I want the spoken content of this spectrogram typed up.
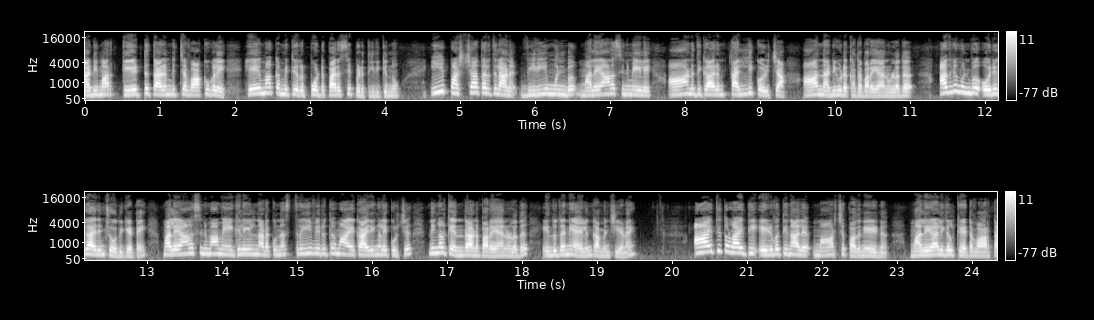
നടിമാർ കേട്ട് തഴമ്പിച്ച വാക്കുകളെ ഹേമ കമ്മിറ്റി റിപ്പോർട്ട് പരസ്യപ്പെടുത്തിയിരിക്കുന്നു. ഈ പശ്ചാത്തലത്തിലാണ് വിരിയും മുൻപ് മലയാള സിനിമയിലെ ആണധികാരം തല്ലിക്കൊഴിച്ച ആ നടിയുടെ കഥ പറയാനുള്ളത്. അതിനു മുൻപ് ഒരു കാര്യം ചോദിക്കട്ടെ? മലയാള സിനിമാ മേഖലയിൽ നടക്കുന്ന സ്ത്രീ വിരുദ്ധമായ കാര്യങ്ങളെക്കുറിച്ച് നിങ്ങൾക്ക് എന്താണ് പറയാനുള്ളത്? എന്തുതന്നെയായാലും കമന്റ് ചെയ്യണേ. ആയിരത്തി തൊള്ളായിരത്തി എഴുപത്തിനാല് മാർച്ച് പതിനേഴിന് മലയാളികൾ കേട്ട വാർത്ത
